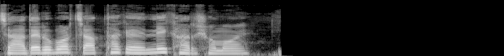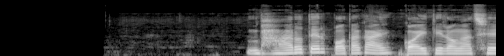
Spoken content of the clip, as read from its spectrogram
চাঁদের উপর চাঁদ থাকে লেখার সময়। ভারতের পতাকায় কয়টি রং আছে?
